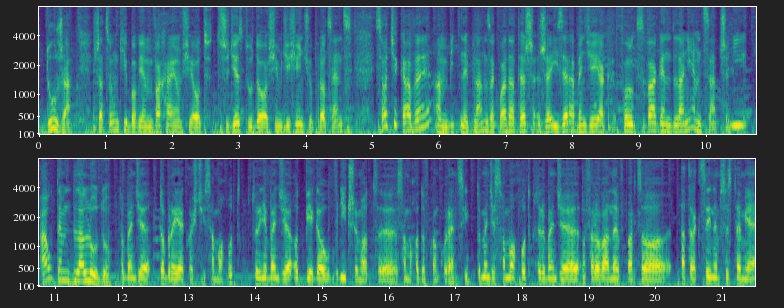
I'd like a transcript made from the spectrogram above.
duża. Szacunki bowiem wahają się od 30 do 80%. Co ciekawe, ambitny plan zakłada też, że Izera będzie jak Volkswagen dla Niemca, czyli autem dla ludu. To będzie dobrej jakości samochód, który nie będzie odbiegał w niczym od e, samochodów konkurencji. To będzie samochód, który będzie oferowany w bardzo atrakcyjnym systemie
